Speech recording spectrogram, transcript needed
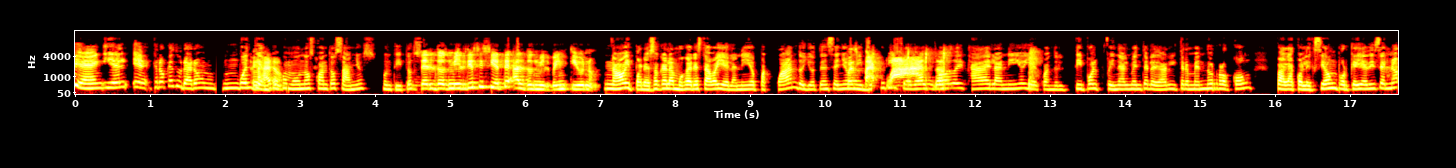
bien y él eh, creo que duraron un buen tiempo, como unos cuantos años juntitos. Del 2017 al 2021. No, y por eso que la mujer estaba y el anillo para cuándo, yo te enseño Pues, mi ¿pa' booty, te doy cuándo? todo y nada del anillo y cuando el tipo finalmente le da el tremendo rocón para la colección porque ella dice, no,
